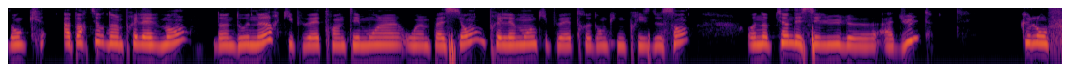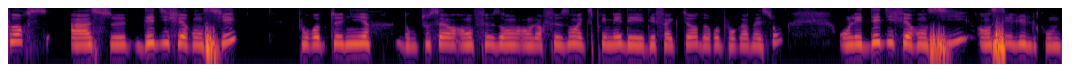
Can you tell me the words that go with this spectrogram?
Donc, à partir d'un prélèvement d'un donneur qui peut être un témoin ou un patient, prélèvement qui peut être donc une prise de sang, on obtient des cellules adultes que l'on force à se dédifférencier pour obtenir, donc tout ça en, leur faisant exprimer des, facteurs de reprogrammation, on les dédifférencie en cellules qu'on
